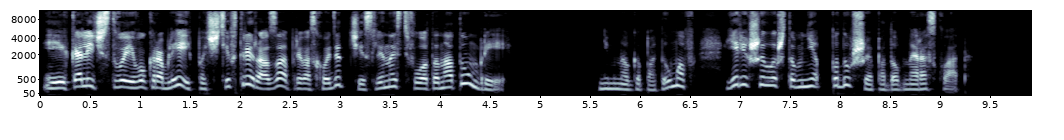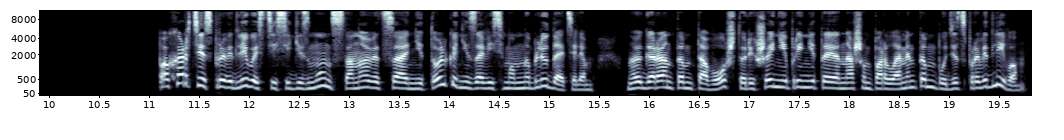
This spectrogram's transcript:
И количество его кораблей почти в три раза превосходит численность флота на Тумбрии. Немного подумав, я решила, что мне по душе подобный расклад. По хартии справедливости Сигизмунд становится не только независимым наблюдателем, но и гарантом того, что решение, принятое нашим парламентом, будет справедливым,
